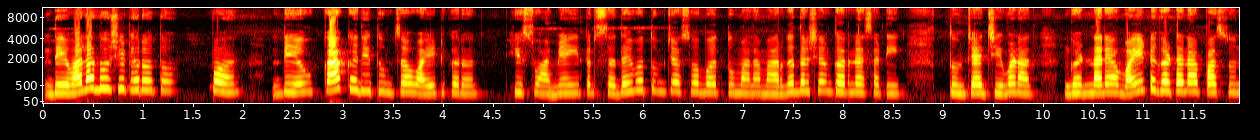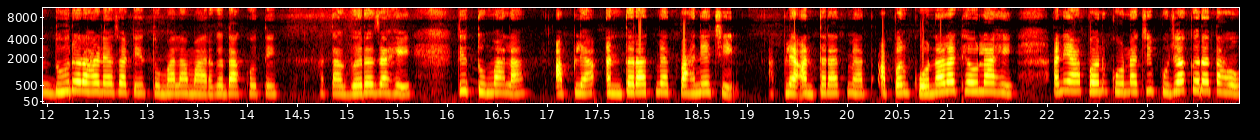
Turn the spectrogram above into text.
देवाला दोषी ठरवतो. पण देव का कधी तुमचं वाईट करल ही स्वामी आई तर सदैव तुमच्यासोबत तुम्हाला मार्गदर्शन करण्यासाठी तुमच्या जीवनात घडणाऱ्या वाईट घटनापासून दूर राहण्यासाठी तुम्हाला मार्ग दाखवते. आता गरज आहे ती तुम्हाला आपल्या अंतरात्म्यात पाहण्याची. आपल्या अंतरात्म्यात आपण कोणाला ठेवलं आहे आणि आपण कोणाची पूजा करत आहो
